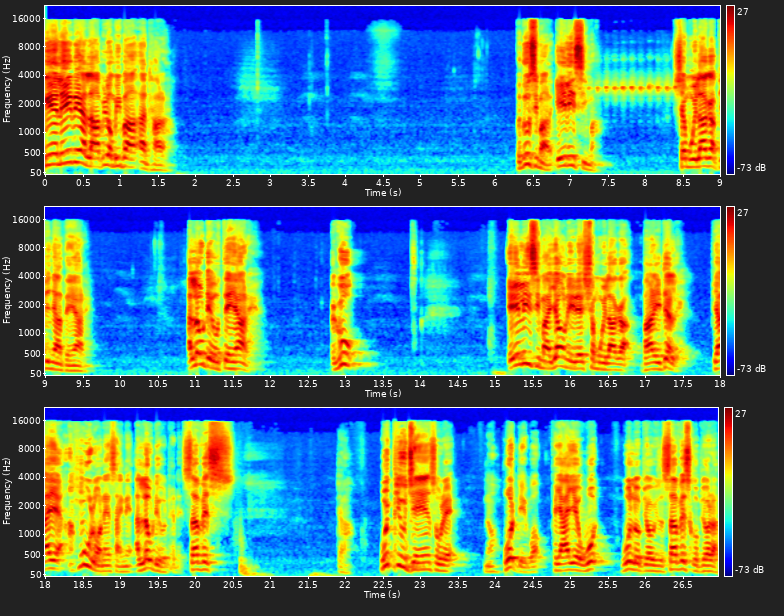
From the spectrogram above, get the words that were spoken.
ငယ်လေးတွေကလာပြီးတော့မိဘအပ်ထားတာဘသူစီမှာလဲအေလိစီမှာရှမွေလကပညာသင်ရတယ်အလုတ်တွေကိုသင်ရတယ်အခုအေလိစီမှာရောက်နေတဲ့ရှမွေလကဘာတွေတက်လဲဘုရားရဲ့အမှုတော်နဲ့ဆိုင်တဲ့အလုတ်တွေကိုတက်တယ် service ဒါဝတ်ပြုခြင်းဆိုတဲ့နော်ဝတ်တွေပေါ့ဘုရားရဲ့ဝတ်ဝတ်လို့ပြောပြီးဆို service ကိုပြောတာ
